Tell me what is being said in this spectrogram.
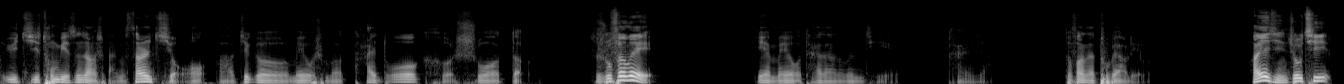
预计同比增长是百分之三十九啊，这个没有什么太多可说的。指数分位也没有太大的问题，看一下，都放在图表里了。行业景周期，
